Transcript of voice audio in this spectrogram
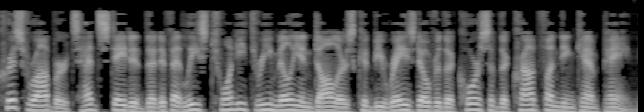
Chris Roberts had stated that if at least $23 million could be raised over the course of the crowdfunding campaign,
